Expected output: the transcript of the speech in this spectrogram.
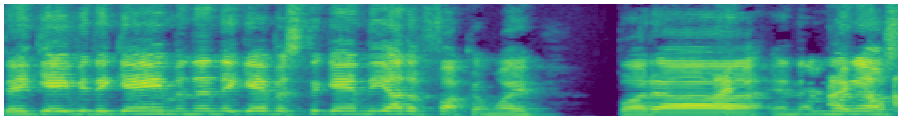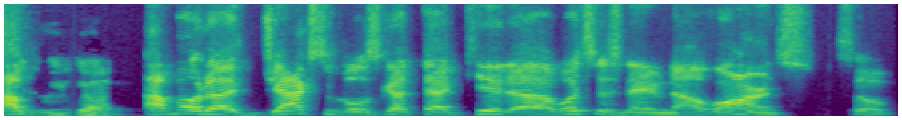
they gave you the game and then they gave us the game the other fucking way. But uh and then when I- else I- did we go? How about uh, Jacksonville's got that kid? Uh, what's his name now? Lawrence. So,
